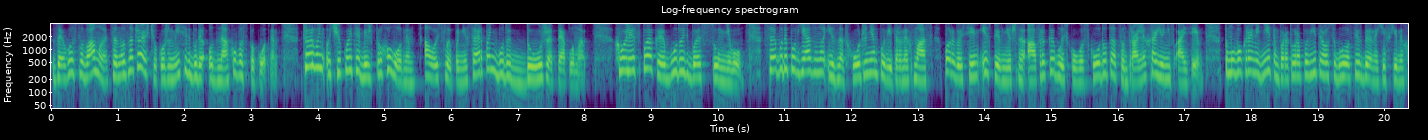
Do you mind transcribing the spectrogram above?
За його словами, це не означає, що кожен місяць буде однаково спекотним. Червень очікується більш прохолодним, а ось липень і серпень будуть дуже теплими. Хвилі спеки будуть без сумніву. Це буде пов'язано із надходженням повітряних мас, передусім із північної Африки, близького сходу та центральних районів Азії. Тому в окремі дні температура повітря, особливо в південних і східних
